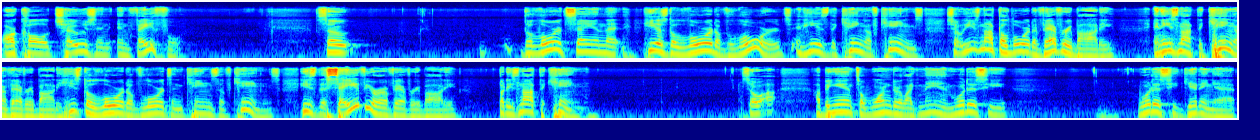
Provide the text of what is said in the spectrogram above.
are called chosen and faithful. So, the Lord saying that He is the Lord of lords and He is the King of kings. So He's not the Lord of everybody and He's not the King of everybody. He's the Lord of lords and Kings of kings. He's the Savior of everybody, but He's not the King. So I, I began to wonder, like, man, what is he? What is he getting at?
